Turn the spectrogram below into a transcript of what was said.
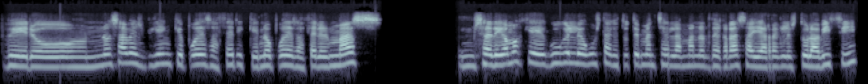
pero no sabes bien qué puedes hacer y qué no puedes hacer. Es más, o sea, digamos que a Google le gusta que tú te manches las manos de grasa y arregles tú la bici.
